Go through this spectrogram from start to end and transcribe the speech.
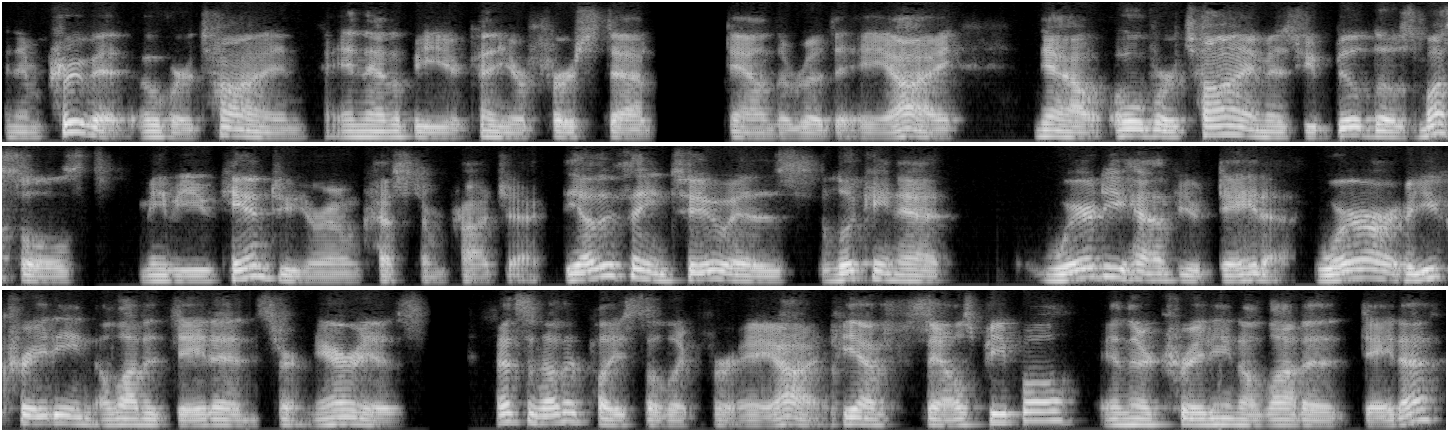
and improve it over time and that'll be your kind of your first step down the road to ai now over time as you build those muscles maybe you can do your own custom project. The other thing too is looking at where do you have your data? Where are, are you creating a lot of data in certain areas that's another place to look for AI. If you have salespeople and they're creating a lot of data,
